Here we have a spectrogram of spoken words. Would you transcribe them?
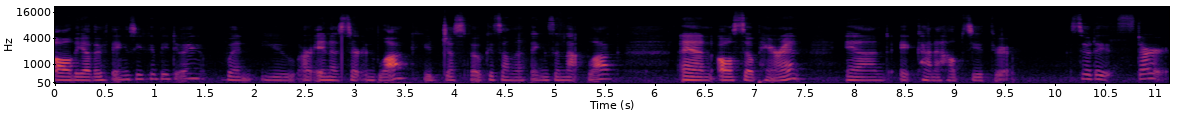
all the other things you could be doing when you are in a certain block. You just focus on the things in that block and also parent, and it kind of helps you through. So, to start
